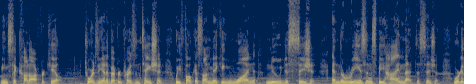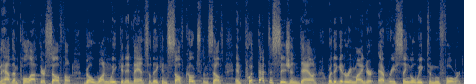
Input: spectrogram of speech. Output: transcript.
means to cut off or kill. Towards the end of every presentation, we focus on making one new decision and the reasons behind that decision. We're going to have them pull out their cell phone, go one week in advance so they can self coach themselves and put that decision down where they get a reminder every single week to move forward.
